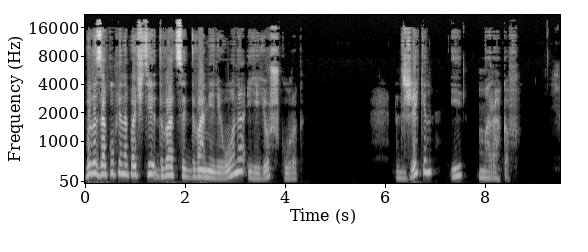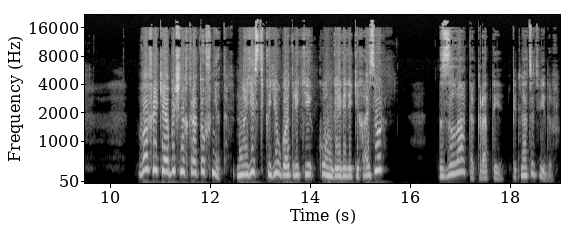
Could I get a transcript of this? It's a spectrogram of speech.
было закуплено почти 22 миллиона ее шкурок. Джекин и Мараков В Африке обычных кротов нет, но есть к югу от реки Конго и Великих озер злато-кроты, 15 видов.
